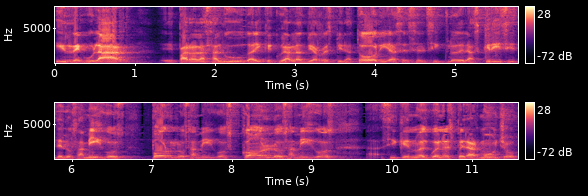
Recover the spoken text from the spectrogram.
irregular eh, para la salud, hay que cuidar las vías respiratorias, es el ciclo de las crisis de los amigos, por los amigos, con los amigos, Así que no es bueno esperar mucho,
